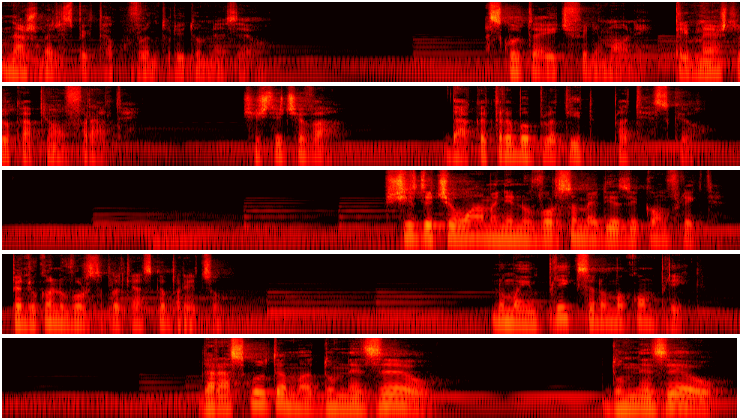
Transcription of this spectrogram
n-aș mai respecta cuvântul lui Dumnezeu. Ascultă aici, Filimone, primește-l ca pe un frate. Și știi ceva? Dacă trebuie plătit, plătesc eu. Știți de ce oamenii nu vor să medieze conflicte? Pentru că nu vor să plătească prețul. Nu mă implic să nu mă complic. Dar ascultă-mă, Dumnezeu, Dumnezeu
